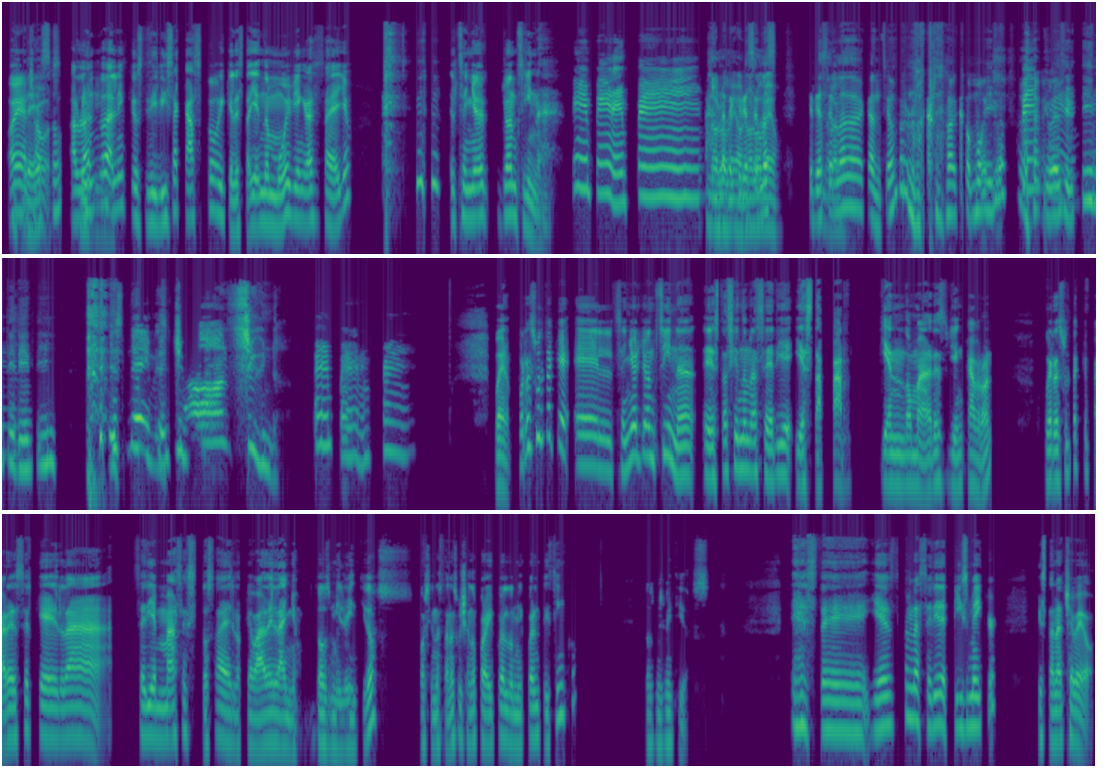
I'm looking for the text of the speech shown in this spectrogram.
Oigan, chavos, eso hablando vivimos. de alguien que utiliza casco y que le está yendo muy bien gracias a ello, el señor John Cena. No lo veo, quería no hacer lo las- veo. Quería hacer No. la canción, pero no me acordaba cómo iba. Iba a decir tin, tin, tin, tin. His name is John Cena. Bueno, pues resulta que el señor John Cena está haciendo una serie y está partiendo madres bien cabrón. Pues resulta que parece ser que es la serie más exitosa de lo que va del año 2022. Por si nos están escuchando por ahí por el 2045. 2022. Este, y es con la serie de Peacemaker que está en HBO.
